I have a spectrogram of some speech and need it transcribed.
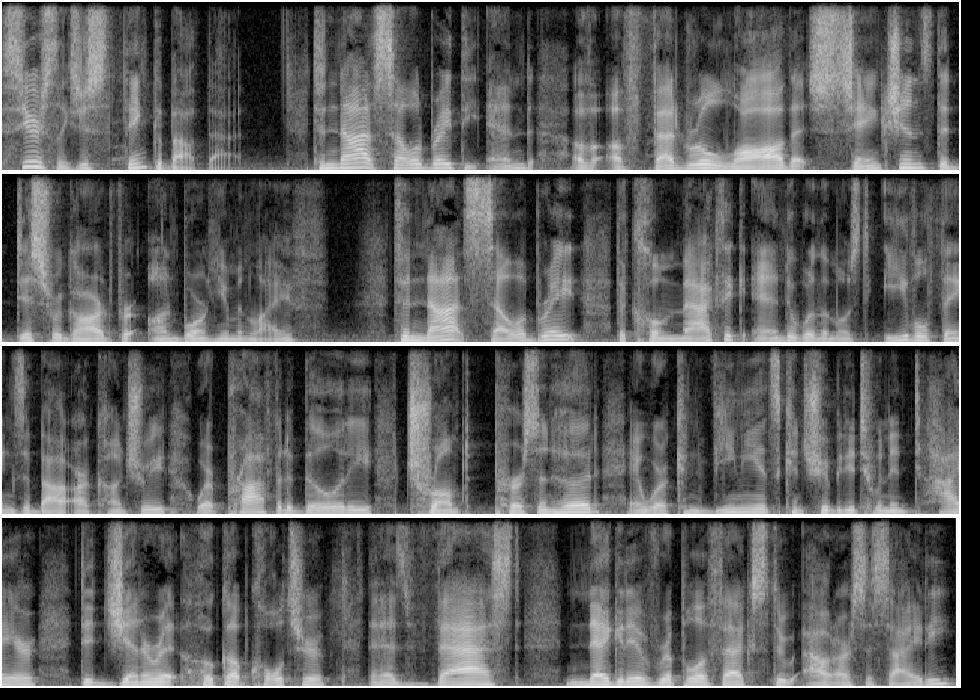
Seriously, just think about that to not celebrate the end of a federal law that sanctions the disregard for unborn human life, to not celebrate the climactic end of one of the most evil things about our country, where profitability trumped personhood and where convenience contributed to an entire degenerate hookup culture that has vast negative ripple effects throughout our society,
